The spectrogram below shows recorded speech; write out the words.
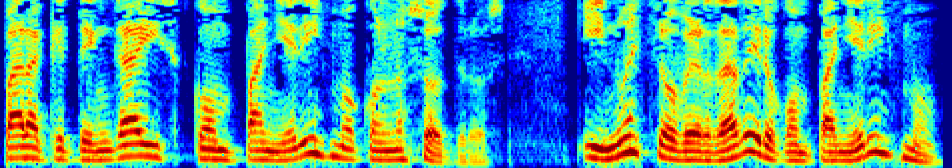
para que tengáis compañerismo con nosotros. Y nuestro verdadero compañerismo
